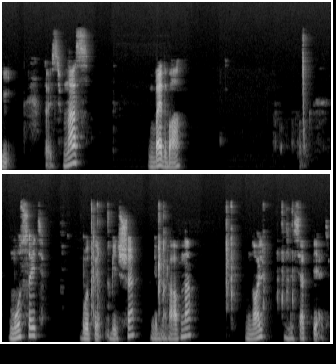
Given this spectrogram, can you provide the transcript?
i? Тобто в нас b2 мусить бути більше, либо равна 0,55.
